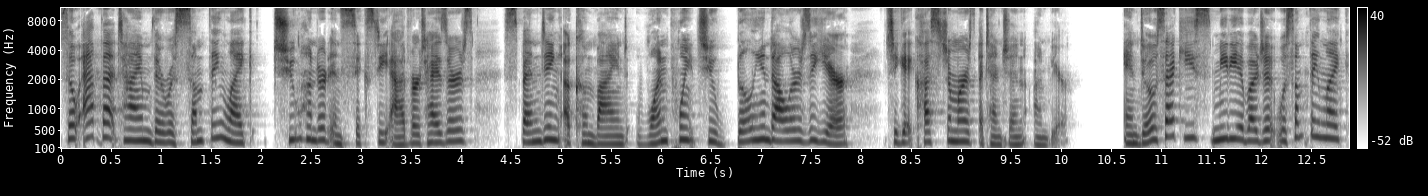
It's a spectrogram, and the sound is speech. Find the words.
So at that time, there was something like 260 advertisers spending a combined $1.2 billion a year to get customers' attention on beer. And Dos Equis' media budget was something like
